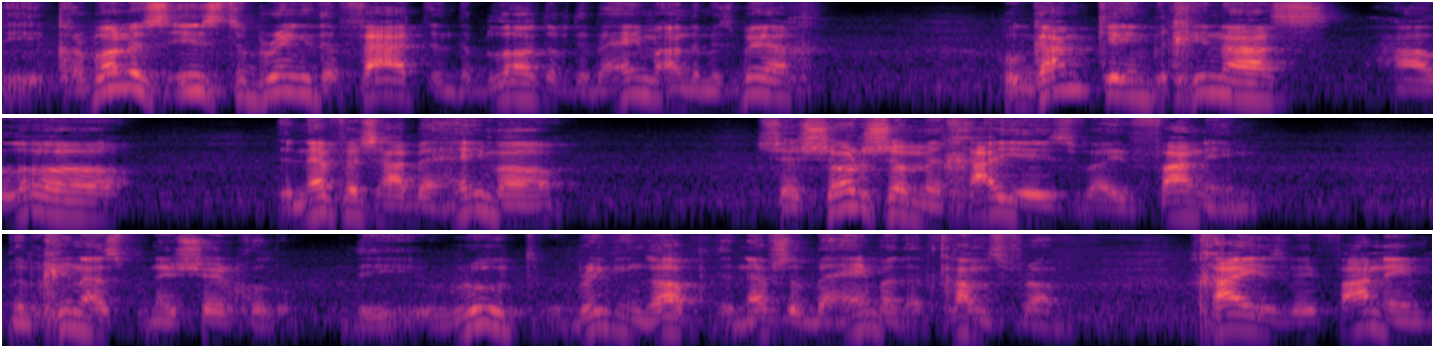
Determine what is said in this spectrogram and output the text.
The karbonis is to bring the fat and the blood of the behema on the mizbeach. Who gam kein bechinas halo the nefesh habehema sheshorsho mechayes vaifanim mebechinas pnei sherchulu. The root bringing up the nefesh of behema that comes from chayes vaifanim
